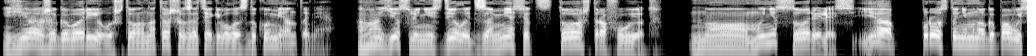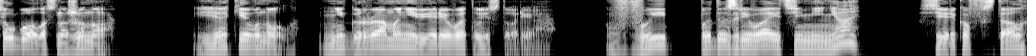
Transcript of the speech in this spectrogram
«Я же говорил, что Наташа затягивала с документами. А если не сделать за месяц, то штрафуют. Но мы не ссорились, я просто немного повысил голос на жену». Я кивнул, ни грамма не веря в эту историю. «Вы подозреваете меня?» Сериков встал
